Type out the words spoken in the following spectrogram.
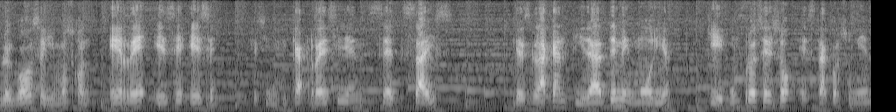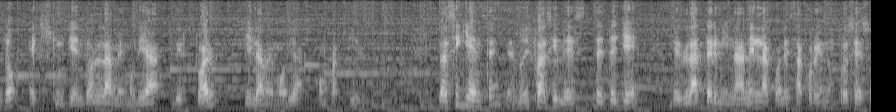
Luego seguimos con RSS, que significa Resident Set Size, que es la cantidad de memoria que un proceso está consumiendo excluyendo la memoria virtual y la memoria compartida. La siguiente es muy fácil, es TTY, que es la terminal en la cual está corriendo un proceso.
